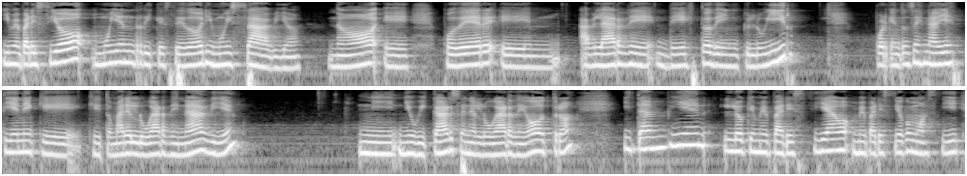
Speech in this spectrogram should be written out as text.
me pareció muy enriquecedor y muy sabio, ¿no? poder em, hablar de, esto de incluir porque entonces nadie tiene que, tomar el lugar de nadie, ni, ni ubicarse en el lugar de otro. Y también lo que me parecía, me pareció como así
